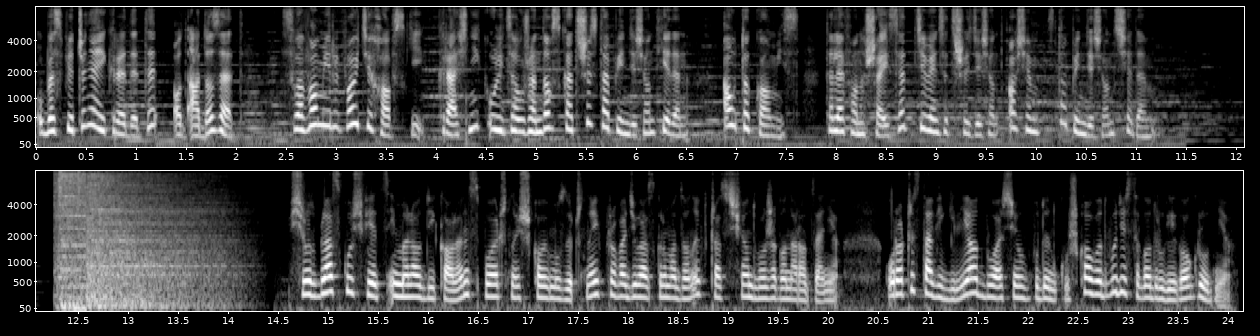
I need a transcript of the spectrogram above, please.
Ubezpieczenia i kredyty od A do Z. Sławomir Wojciechowski, Kraśnik, ulica Urzędowska 351, Autokomis, telefon 600 968 157. Wśród blasku świec i melodii kolęd społeczność Szkoły Muzycznej wprowadziła zgromadzonych w czas świąt Bożego Narodzenia. Uroczysta wigilia odbyła się w budynku szkoły 22 grudnia.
